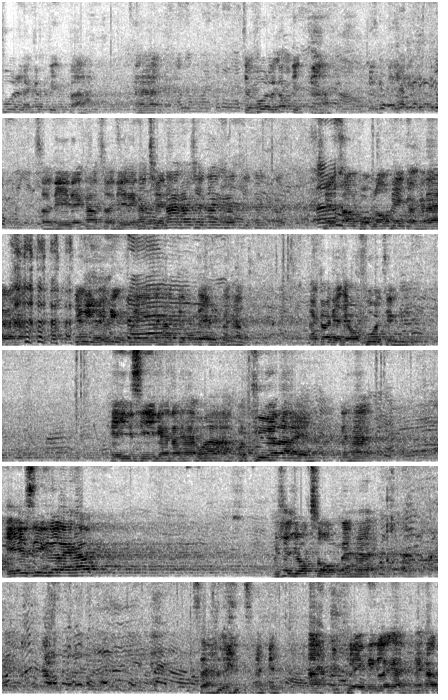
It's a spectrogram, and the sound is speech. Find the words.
พูดแล้วก็ปิดปากนะฮะ เอาลงมาก็ได้นจะพูดแล้วก็ปิดปากลงมาอย่างสวัสดีนะครับ สวัสดีนะครับ เชิญนั่งครับ เชิญนั่งครับ เชิญนั่งครับเชิญฟังผมร้องเพลงก่อนก็ได้นะครับ ยังเหลืออีกหนึ่งเพลงนะครับเต็มๆนะครับ แล้วก็เดี๋ยวจะมาพูดถึง AEC กันนะฮะว่ามันคืออะไรนะฮะ AEC คืออะไรครับ ไม่ใช่ยกทรงนะฮะแซวเล่นแซวเล่นอะอีกเพลงหนึ่งแล้วกันนะครับ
